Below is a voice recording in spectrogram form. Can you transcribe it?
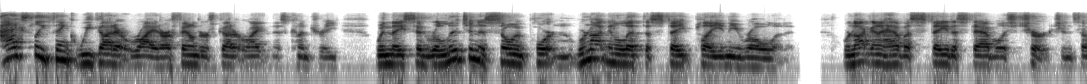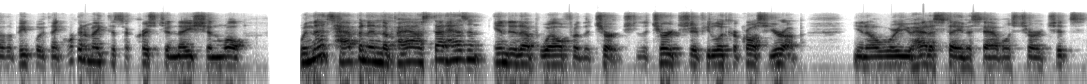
I actually think we got it right. Our founders got it right in this country when they said religion is so important. We're not going to let the state play any role in it. We're not going to have a state established church. And so the people who think we're going to make this a Christian nation, well, when that's happened in the past, that hasn't ended up well for the church. The church, if you look across Europe, you know where you had a state established church, it's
